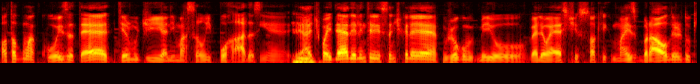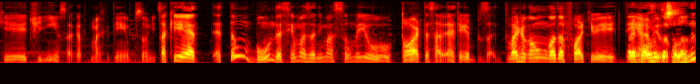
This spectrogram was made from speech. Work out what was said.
falta alguma coisa, até em termo de animação e porrada, assim. É, Hum. é, tipo, a ideia dele é interessante que ele é um jogo meio velho oeste, só que mais brawler do que tirinho, saca? Por mais que tenha opção de. Só que é, é tão bunda, assim, umas animação meio torta, sabe? É, tu vai jogar um God of War que tem Peraí, a jogo mesma- tá falando?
